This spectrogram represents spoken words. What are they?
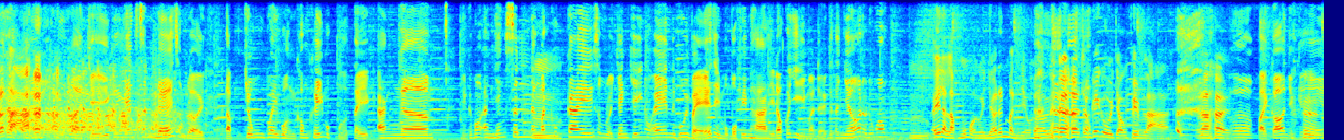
Rất lạ. Nhưng mà chỉ cái Giáng sinh đến xong rồi tập trung quay quần không khí một bữa tiệc ăn ờ, những cái món ăn Giáng sinh ăn Ừ. bánh cúc cây xong rồi trang trí Noel vui vẻ. Thì một bộ phim hài thì đâu có gì mà để người ta nhớ đâu đúng không? ừ, ý là lộc muốn mọi người nhớ đến mình nhiều hơn trong cái gu chọn phim lạ. Rồi. Ờ, phải có những cái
